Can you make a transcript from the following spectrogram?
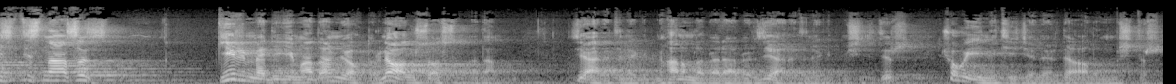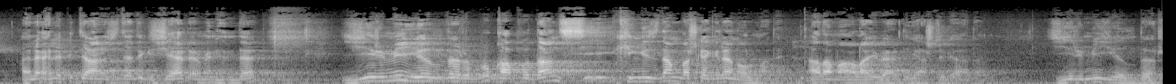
istisnasız girmediğim adam yoktur. Ne olursa olsun adam. Ziyaretine gitmiş, hanımla beraber ziyaretine gitmişizdir. Çok iyi neticeler de alınmıştır. Hele hele bir tanesi dedi ki şehir emininde 20 yıldır bu kapıdan ikinizden başka giren olmadı. Adam ağlayıverdi yaşlı bir adam. 20 yıldır.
